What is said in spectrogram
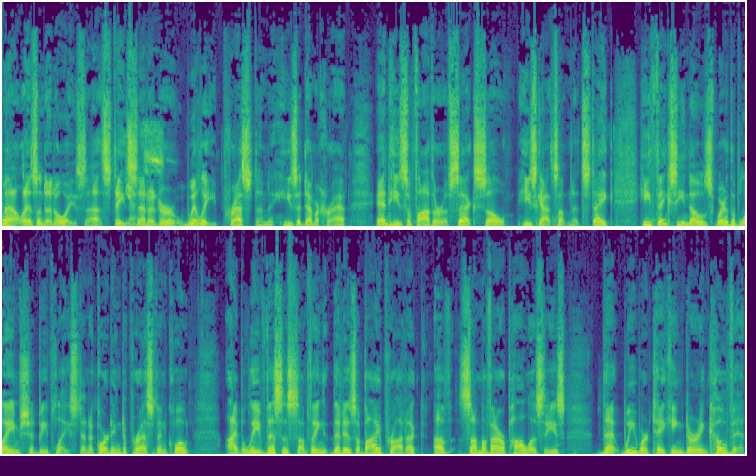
Well, isn't it always? Uh, State yes. Senator Willie Preston, he's a Democrat, and he's a father of six, so he's got something at stake. He thinks he knows where the blame should be placed. And according to Preston, quote, I believe this is something that is a byproduct of some of our policies that we were taking during COVID.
